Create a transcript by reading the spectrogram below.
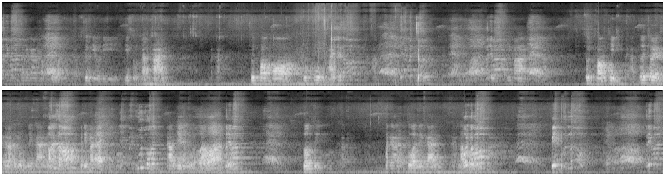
ปฏิบัติพนักงานสอบสวนนะครับชุดดีดีที่สูจน์หลักฐานนะครับชุดปพชุดกู้ภัยนะครับแยกเป็นจุดปฏิบัติอภิบาลนะครับชุดท้องถิ่นนะครับ เพื่อช่วยสนับสนุนในการปฏิบัติ ผู้ตรวจเจ้าที่ตำรวจเราปฏิบัติรวมถึงนะครับพนักงานสอบสวนในการรับคนกระบอกเปลี่ยนบนโลกปฏิบัติ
